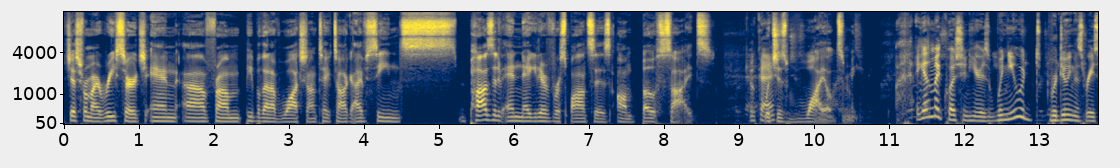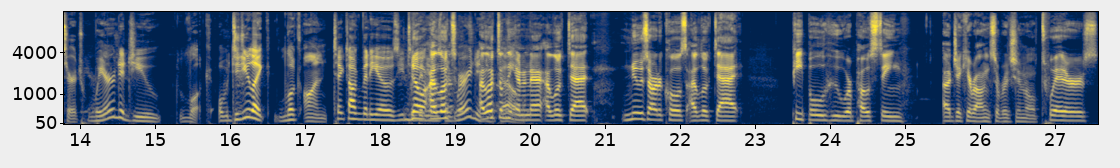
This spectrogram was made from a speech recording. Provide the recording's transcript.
just from my research and uh, from people that I've watched on TikTok, I've seen s- positive and negative responses on both sides, okay. which is wild to me. I guess my question here is when you were, were doing this research, where did you look? Or did you like look on TikTok videos, YouTube No, videos? I looked. Like, where did I looked on the internet. I looked at news articles. I looked at people who were posting uh, J.K. Rowling's original Twitter's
